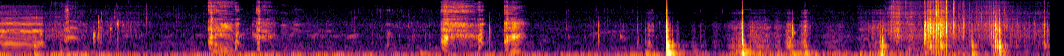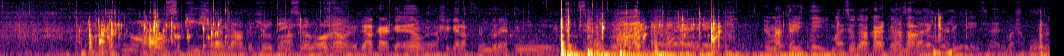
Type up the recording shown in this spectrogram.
É, Nossa, que eu seu louco. Não, eu dei uma carcanha. Não, eu achei que era fundo, né? Tu. Eu me acreditei, mas eu dei uma carcanha azada. Olha aqui, olha aqui, sério. Machucou, né?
